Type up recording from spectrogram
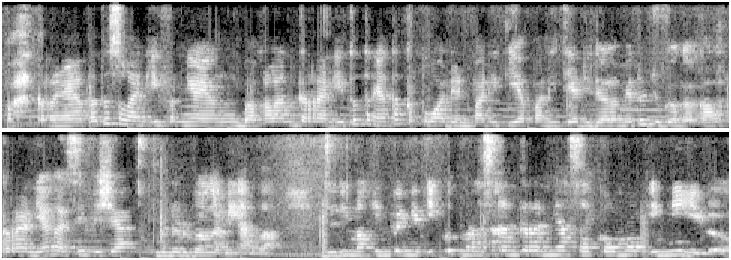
Wah ternyata tuh selain eventnya yang bakalan keren itu ternyata ketua dan panitia-panitia di dalamnya tuh juga nggak kalah keren ya nggak sih Fisya? Bener banget nih Arta. Jadi makin pengen ikut merasakan kerennya Psychomop ini gitu.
